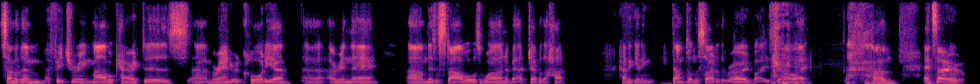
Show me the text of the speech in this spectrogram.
some of them are featuring Marvel characters. Uh, Miranda and Claudia uh, are in there. Um, there's a Star Wars one about Jabba the Hutt kind of getting dumped on the side of the road by his guy. Um, and so,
